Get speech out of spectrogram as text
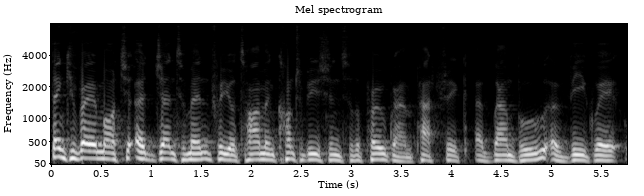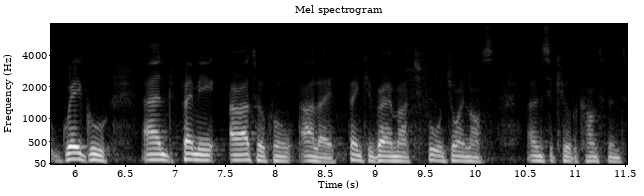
Thank you very much, uh, gentlemen, for your time and contribution to the program. Patrick Agbambu, Ovigwe Eguegu, and Femi Aratokun Ale. Thank you very much for joining us and Secure the Continent.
